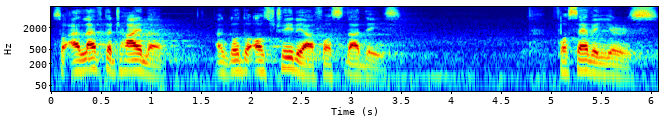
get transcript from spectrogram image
So I left China and go to Australia for studies for seven years.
